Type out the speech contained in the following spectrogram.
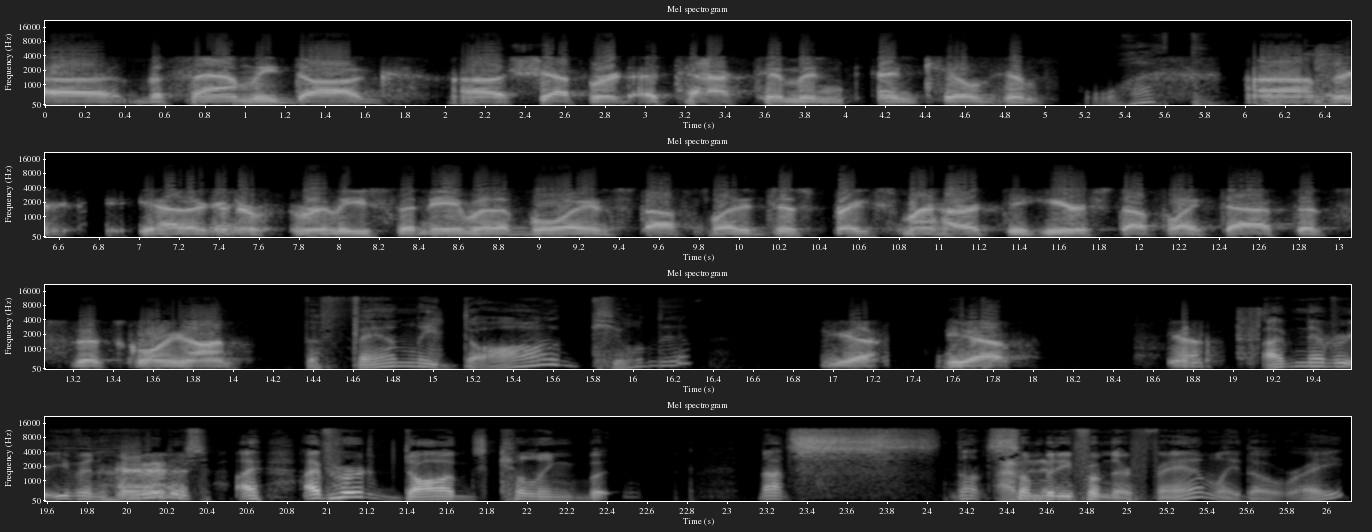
uh, the family dog uh, Shepherd attacked him and, and killed him. What? Uh, they're, yeah, they're going to release the name of the boy and stuff, but it just breaks my heart to hear stuff like that. That's that's going on. The family dog killed him? Yeah, What yeah, yeah. I've never even heard Yeah. of I I've heard of dogs killing but not not somebody from their family though, right?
